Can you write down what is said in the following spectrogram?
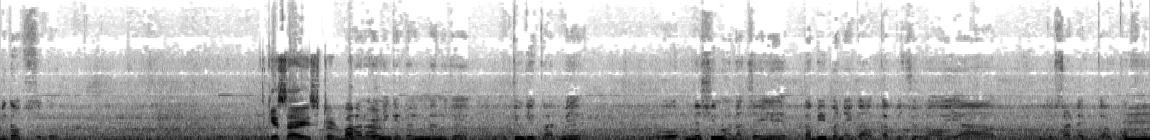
विदाउट शुगर कैसा है बाहर आने के टाइम में मुझे क्योंकि घर में वो मशीन होना चाहिए तभी बनेगा कैपुचिनो या दूसरा टाइप का कॉफ़ी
